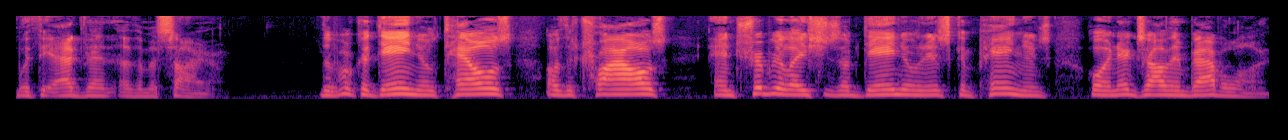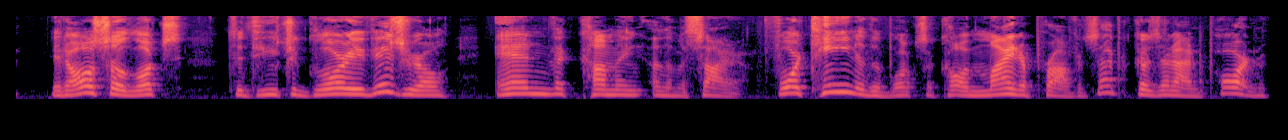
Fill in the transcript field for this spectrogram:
with the advent of the Messiah. The book of Daniel tells of the trials and tribulations of Daniel and his companions who are in exile in Babylon. It also looks to the future glory of Israel and the coming of the Messiah. 14 of the books are called minor prophets, not because they're not important,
